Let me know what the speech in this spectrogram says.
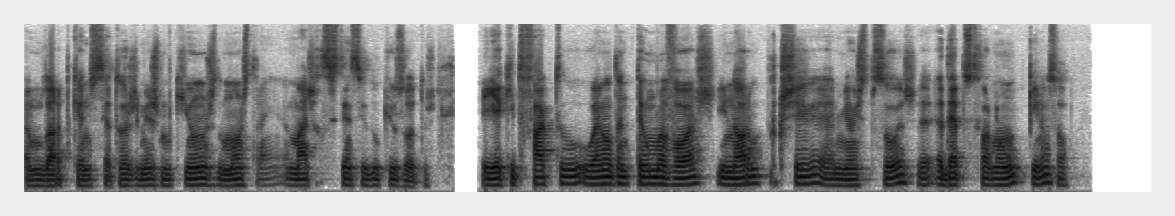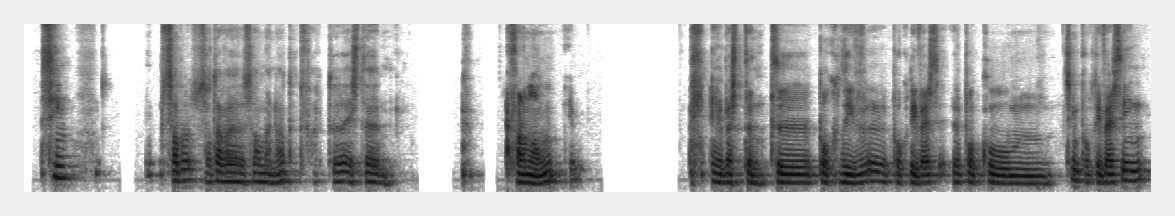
a mudar pequenos setores, mesmo que uns demonstrem mais resistência do que os outros. E aqui, de facto, o Hamilton tem uma voz enorme porque chega a milhões de pessoas, adeptos de Fórmula 1 e não só. Sim, só, só estava só uma nota, de facto, esta a Fórmula 1 é, bastante pouco, pouco diversa, pouco, sim, pouco diversa e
